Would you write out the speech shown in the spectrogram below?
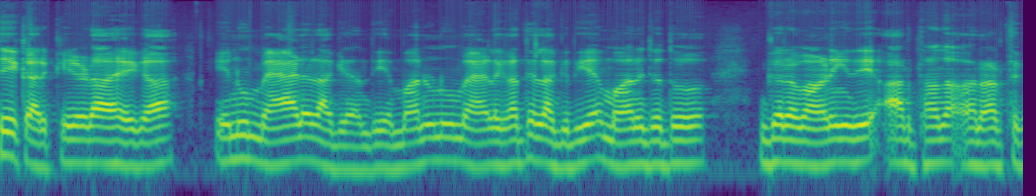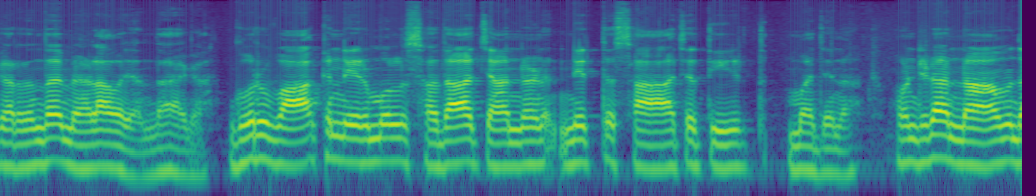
ਇਸੇ ਕਰਕੇ ਜਿਹੜਾ ਹੈਗਾ ਇਹਨੂੰ ਮੈਲ ਲੱਗ ਜਾਂਦੀ ਹੈ। ਮਨ ਨੂੰ ਮੈਲ ਕਾਹਤੇ ਲੱਗਦੀ ਹੈ? ਮਨ ਜਦੋਂ ਗੁਰਬਾਣੀ ਦੇ ਅਰਥਾਂ ਦਾ ਅਨਰਥ ਕਰ ਦਿੰਦਾ ਹੈ, ਮੈਲਾ ਹੋ ਜਾਂਦਾ ਹੈਗਾ। ਗੁਰਵਾਕ ਨਿਰਮਲ ਸਦਾ ਚਾਨਣ ਨਿਤ ਸਾਚ ਤੀਰਥ ਮਜਨਾ ਹੁਣ ਜਿਹੜਾ ਨਾਮ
